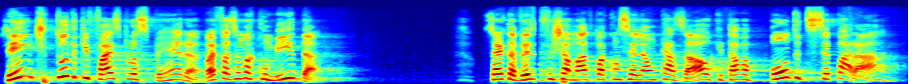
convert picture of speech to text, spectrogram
Gente, tudo que faz prospera. Vai fazer uma comida. Certa vez eu fui chamado para aconselhar um casal que estava a ponto de se separar.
